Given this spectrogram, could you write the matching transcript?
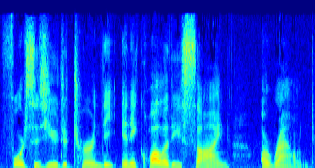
forces you to turn the inequality sign around.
